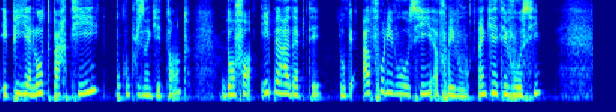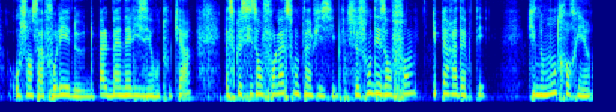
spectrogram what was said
Et puis il y a l'autre partie, beaucoup plus inquiétante, d'enfants hyper adaptés. Donc affolez-vous aussi, affolez-vous, inquiétez-vous aussi, au sens affolé, de ne pas le banaliser en tout cas, parce que ces enfants-là sont invisibles. Ce sont des enfants hyper adaptés, qui ne montrent rien,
